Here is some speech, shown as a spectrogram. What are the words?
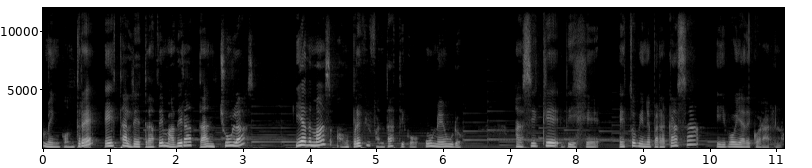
me encontré estas letras de madera tan chulas y además a un precio fantástico, un euro. Así que dije, esto viene para casa y voy a decorarlo.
